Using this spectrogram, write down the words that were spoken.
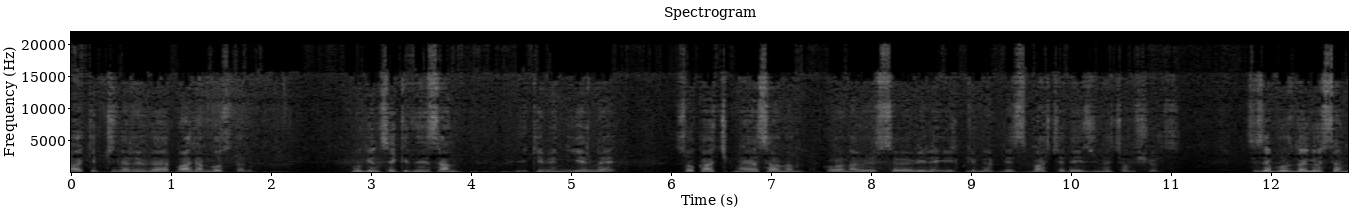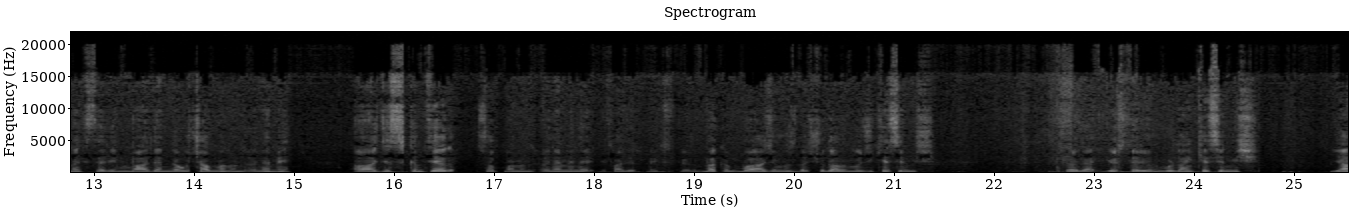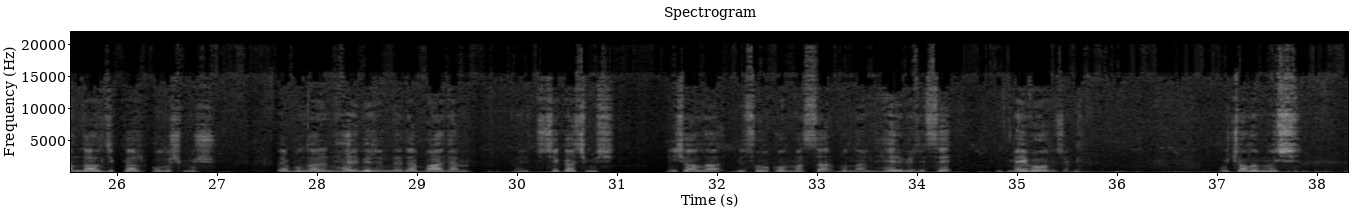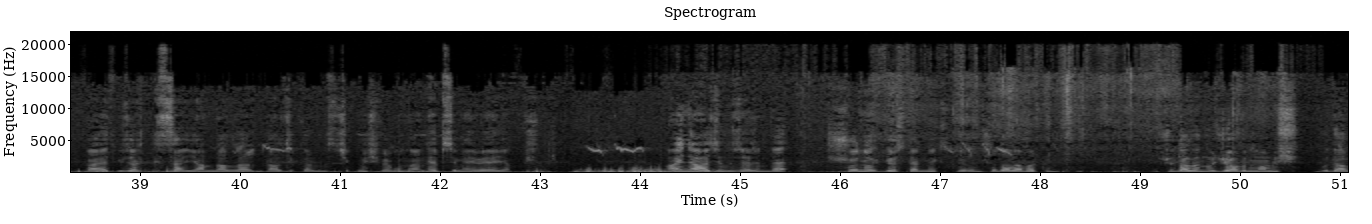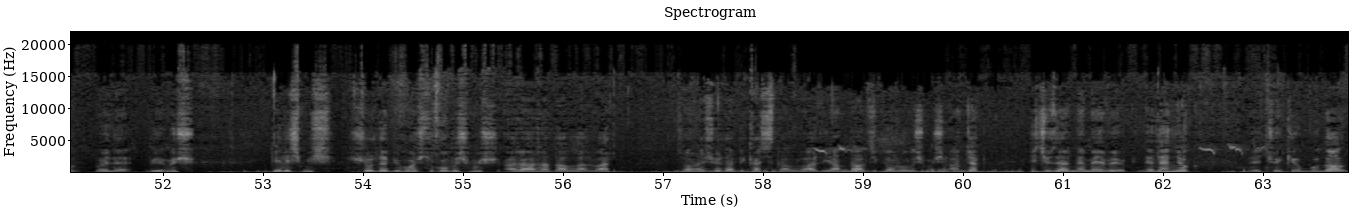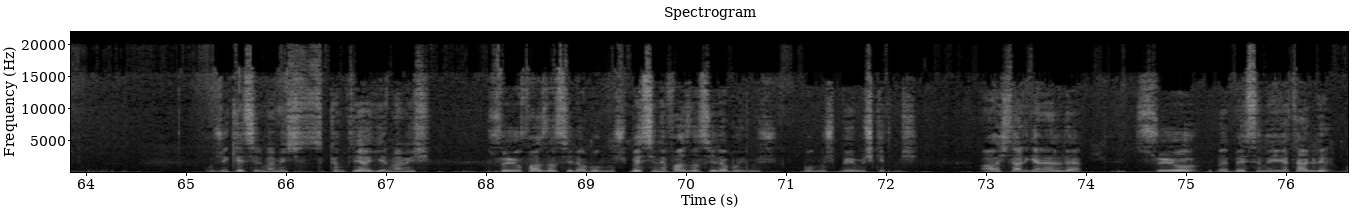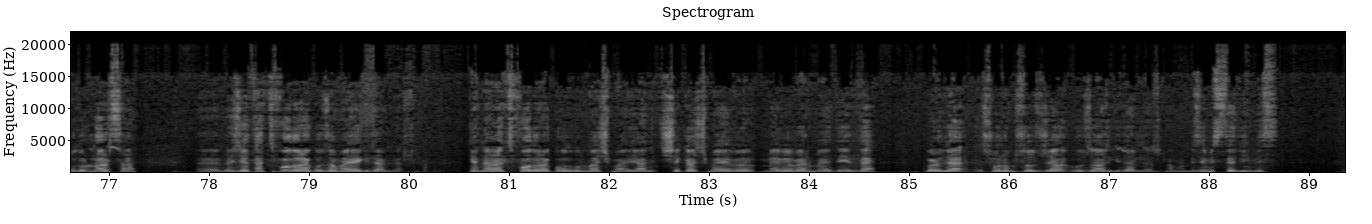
takipçileri ve badem dostları. Bugün 8 Nisan 2020 sokağa çıkma yasağının koronavirüs sebebiyle ilk günü biz bahçedeyiz yine çalışıyoruz. Size burada göstermek istediğim bademde uç almanın önemi, ağacı sıkıntıya sokmanın önemini ifade etmek istiyorum. Bakın bu ağacımızda şu dalın ucu kesilmiş. Şöyle gösteriyorum. Buradan kesilmiş. Yan dalcıklar oluşmuş. Ve bunların her birinde de badem çiçek açmış. İnşallah bir soğuk olmazsa bunların her birisi meyve olacak. Uç alınmış. Gayet güzel kısa yan dallar, dalcıklarımız çıkmış ve bunların hepsi meyveye yapmışlar. Aynı ağacın üzerinde şunu göstermek istiyorum. Şu dala bakın. Şu dalın ucu alınmamış. Bu dal böyle büyümüş, gelişmiş. Şurada bir boşluk oluşmuş. Ara ara dallar var. Sonra şurada birkaç dal var. Yan dalcıklar oluşmuş. Ancak hiç üzerinde meyve yok. Neden yok? E, çünkü bu dal ucu kesilmemiş, sıkıntıya girmemiş, suyu fazlasıyla bulmuş, besini fazlasıyla bulmuş, bulmuş, büyümüş, gitmiş. Ağaçlar genelde suyu ve besini yeterli bulurlarsa e, vejetatif olarak uzamaya giderler. Generatif olarak olgunlaşmaya yani çiçek açmaya ve meyve vermeye değil de böyle sorumsuzca uzar giderler. Ama bizim istediğimiz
